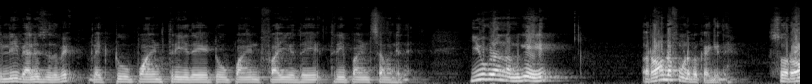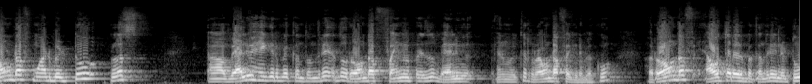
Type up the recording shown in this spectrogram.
ಇಲ್ಲಿ ವ್ಯಾಲ್ಯೂಸ್ ಇದ್ದಾವೆ ಲೈಕ್ ಟೂ ಪಾಯಿಂಟ್ ತ್ರೀ ಇದೆ ಟೂ ಪಾಯಿಂಟ್ ಫೈವ್ ಇದೆ ತ್ರೀ ಪಾಯಿಂಟ್ ಸೆವೆನ್ ಇದೆ. ಇವುಗಳನ್ನ ನಮಗೆ ರೌಂಡ್ ಆಫ್ ಮಾಡಬೇಕಾಗಿದೆ. ಸೊ ರೌಂಡ್ ಆಫ್ ಮಾಡಿಬಿಟ್ಟು ಪ್ಲಸ್ ವ್ಯಾಲ್ಯೂ ಹೇಗಿರಬೇಕಂತಂದರೆ ಅದು round off final price value ಏನು ರೌಂಡ್ ಆಫ್ ಆಗಿರಬೇಕು. ರೌಂಡ್ ಆಫ್ ಯಾವ ಥರ ಇರಬೇಕಂದ್ರೆ ಇಲ್ಲಿ ಟೂ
